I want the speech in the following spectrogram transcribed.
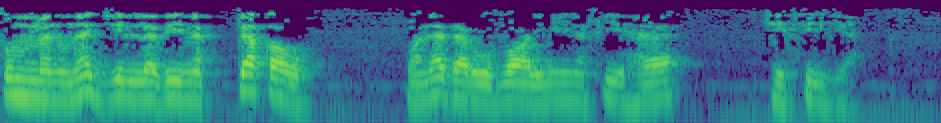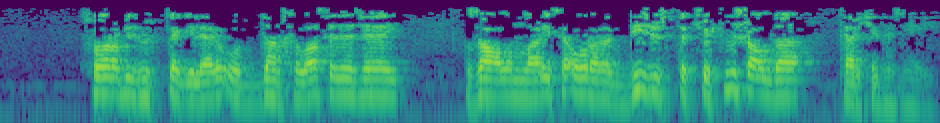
"Summa nunajjillezine ittaqav və nəzəru zalimina fiha cifiyyə." Sonra biz müttəqiləri oddan xilas edəcək, zalimləri isə orada diz üstə çökmüş halda tərk edəcəyik.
